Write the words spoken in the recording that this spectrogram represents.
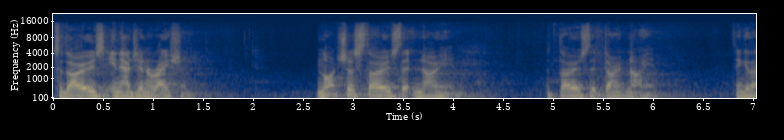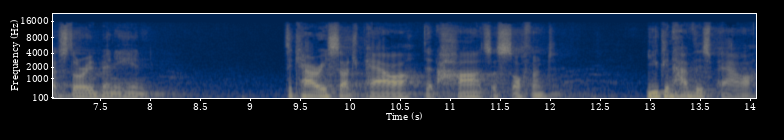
to those in our generation, not just those that know Him, but those that don't know Him. Think of that story of Benny Hinn. To carry such power that hearts are softened, you can have this power.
